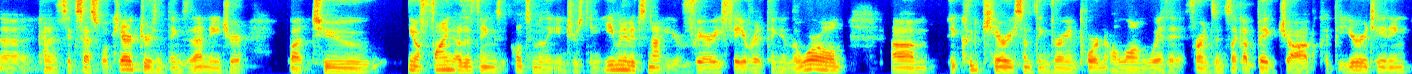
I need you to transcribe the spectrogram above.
uh, kind of successful characters and things of that nature but to you know find other things ultimately interesting. Even if it's not your very favorite thing in the world um, it could carry something very important along with it. For instance like a big job could be irritating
